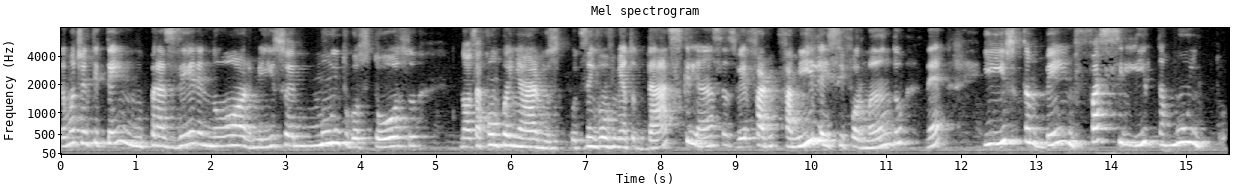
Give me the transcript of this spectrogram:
Então a gente tem um prazer enorme, isso é muito gostoso, nós acompanharmos o desenvolvimento das crianças, ver famílias se formando, né? E isso também facilita muito.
